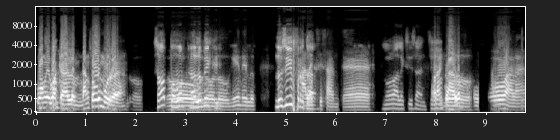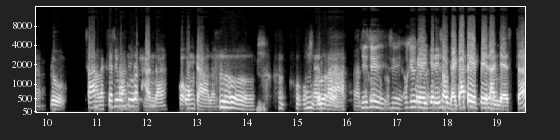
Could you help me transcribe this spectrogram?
Wonge kok dalam nang sumur ah. Sopo wong dalem lo, iki? lo, ngene lo. Lucifer ta? Alexis Sanchez. Oh, Alexis Sanchez. Orang dalam. Oh, alah. Lu, Sanchez sih wong kelurahan dah. Kok wong dalam? Loh. Wong kelurahan. Si, si, si. Oke, oke. Oke, jadi so gawe KTP Sanchez, ha?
